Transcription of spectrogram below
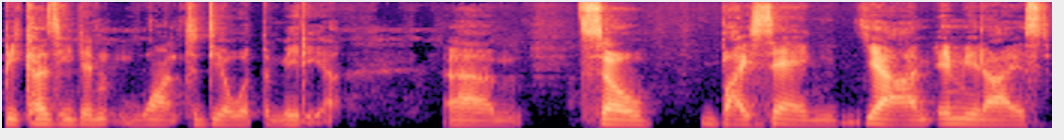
because he didn't want to deal with the media. Um, so by saying, yeah, I'm immunized,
